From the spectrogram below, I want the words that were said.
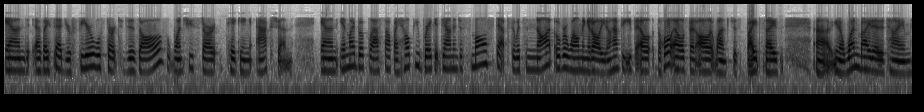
And as I said, your fear will start to dissolve once you start taking action. And in my book, Blast Off, I help you break it down into small steps so it's not overwhelming at all. You don't have to eat the, the whole elephant all at once, just bite size, uh, you know, one bite at a time.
